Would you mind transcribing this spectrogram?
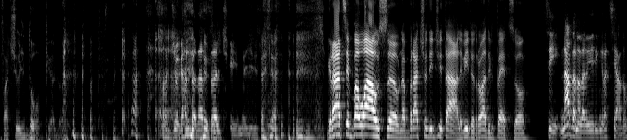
Faccio il doppio, allora. Sto giocando ad Astral Chain, gli rispondo. Grazie, Bauhaus, un abbraccio digitale. Vito, hai trovato il pezzo? Sì, Nathan l'avevi ringraziato?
